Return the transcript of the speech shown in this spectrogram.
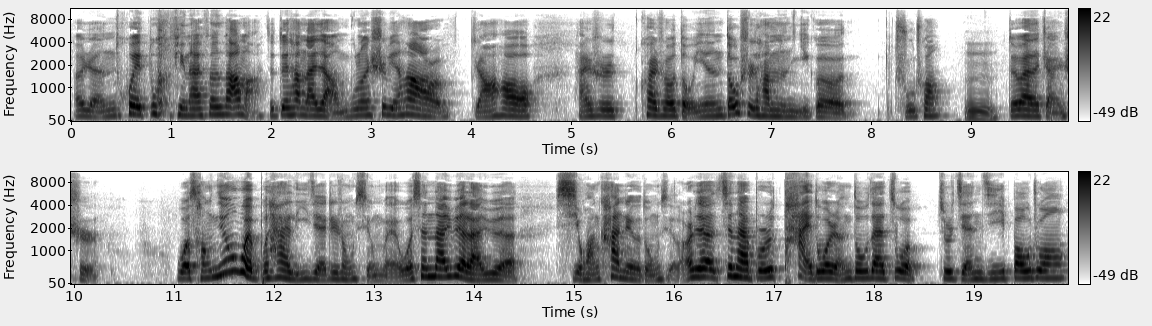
呃人会多 平台分发嘛，就对他们来讲，无论视频号，然后还是快手、抖音，都是他们一个橱窗嗯对外的展示。我曾经会不太理解这种行为，我现在越来越喜欢看这个东西了。而且现在不是太多人都在做就是剪辑包装，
